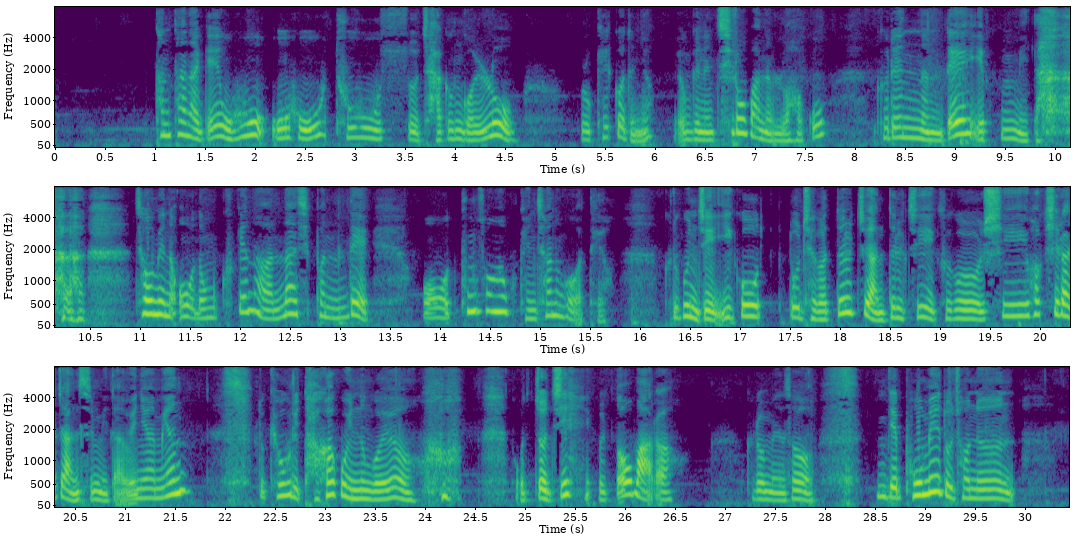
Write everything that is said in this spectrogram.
탄탄하게 5호, 5호, 2호수 작은 걸로 이렇게 했거든요. 여기는 7호 바늘로 하고 그랬는데 예쁩니다. 처음에는 어, 너무 크게 나왔나 싶었는데 어, 풍성하고 괜찮은 것 같아요. 그리고 이제 이것도 제가 뜰지 안 뜰지 그것이 확실하지 않습니다. 왜냐하면 또 겨울이 다 가고 있는 거예요. 어쩌지? 이걸 떠마라. 그러면서 이제 봄에도 저는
